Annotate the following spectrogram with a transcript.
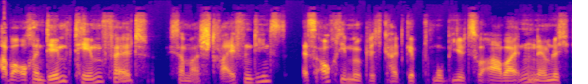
aber auch in dem Themenfeld, ich sage mal Streifendienst, es auch die Möglichkeit gibt, mobil zu arbeiten, nämlich,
